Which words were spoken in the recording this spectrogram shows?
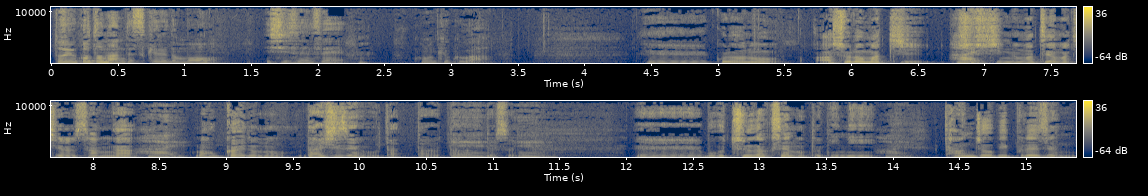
ということなんですけれども石井先生この曲は。えー、これはあの足呂町出身の松山千春さんが、はい、まあ、北海道の大自然を歌った歌です、えーえーえー、僕中学生の時に、はい、誕生日プレゼン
